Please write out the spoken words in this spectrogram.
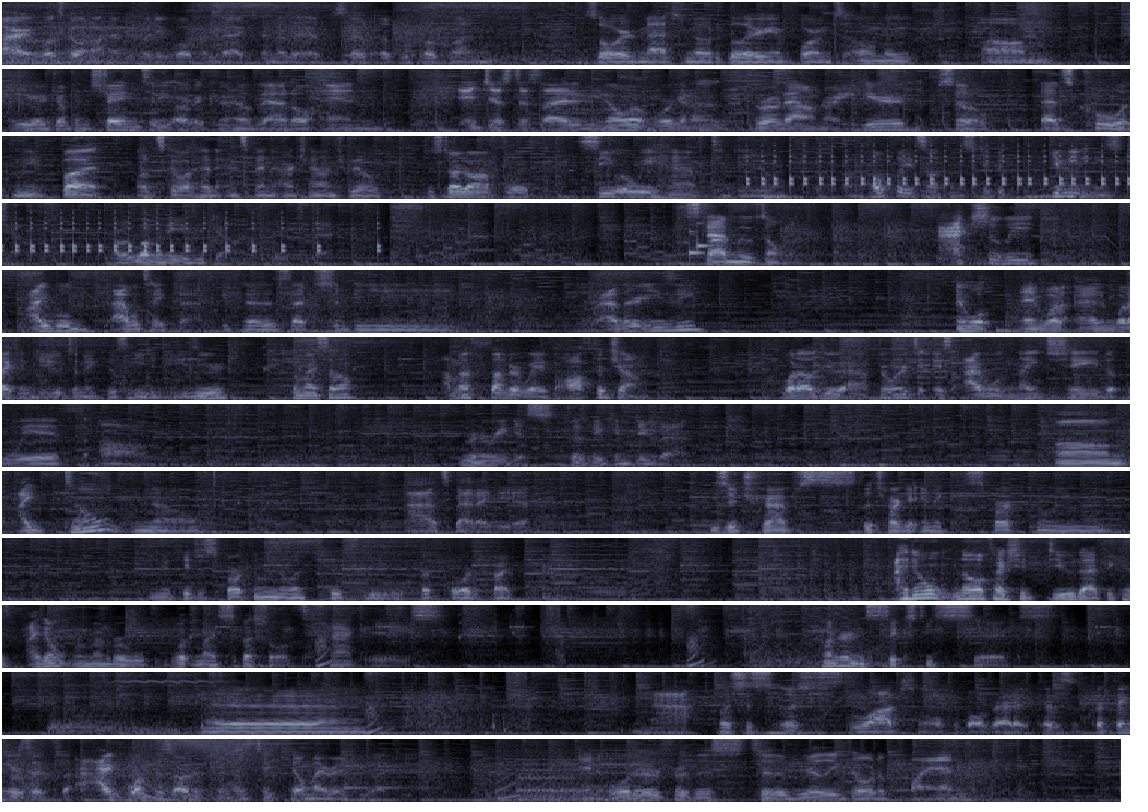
Alright, what's going on everybody? Welcome back to another episode of the Pokemon Sword Master Mode Galarian Forms only. Um, we are jumping straight into the Articuno battle, and it just decided, you know what, we're gonna throw down right here, so that's cool with me. But let's go ahead and spin our challenge wheel to start off with, see what we have to do. Hopefully it's nothing stupid. Give me an easy challenge. I would love an easy challenge for today. Stab moves only. Actually, I will I will take that because that should be rather easy. And what and what and what I can do to make this even easier for myself, I'm gonna Thunder Wave off the jump. What I'll do afterwards is I will Nightshade with um because we can do that. Um, I don't know. Ah, that's a bad idea. User traps the target in a sparkling in a cage of sparkling electricity for four to five turns. I don't know if I should do that because I don't remember what my special attack is. 166. Uh, nah. Let's just let's just lob some ultra balls at it because the thing is that I want this Articuno to kill my Regieleki in order for this to really go to plan,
